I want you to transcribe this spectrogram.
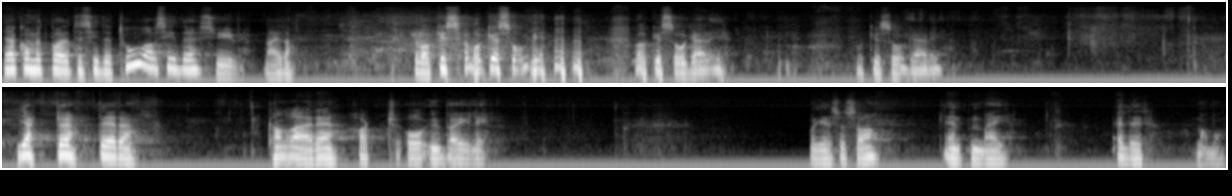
Jeg har kommet bare til side to av side syv. Nei da. Det var ikke, så, var ikke så mye. Det var ikke så gærent. Det var ikke så gærent. Hjertet, dere, kan være hardt og ubøyelig. Og Jesus sa enten meg eller mammon.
